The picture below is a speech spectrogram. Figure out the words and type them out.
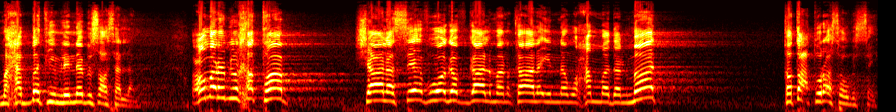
محبتهم للنبي صلى الله عليه وسلم. عمر بن الخطاب شال السيف ووقف قال من قال إن محمدا مات قطعت رأسه بالسيف.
